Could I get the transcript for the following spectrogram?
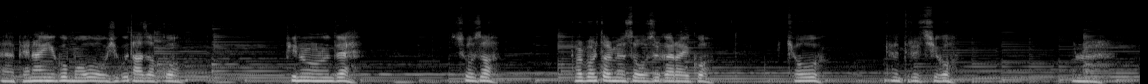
아, 배낭이고 뭐 옷이고 다 젖고 비는 오는데 추워서 벌벌 떨면서 옷을 갈아입고 겨우 텐트를 치고 오늘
